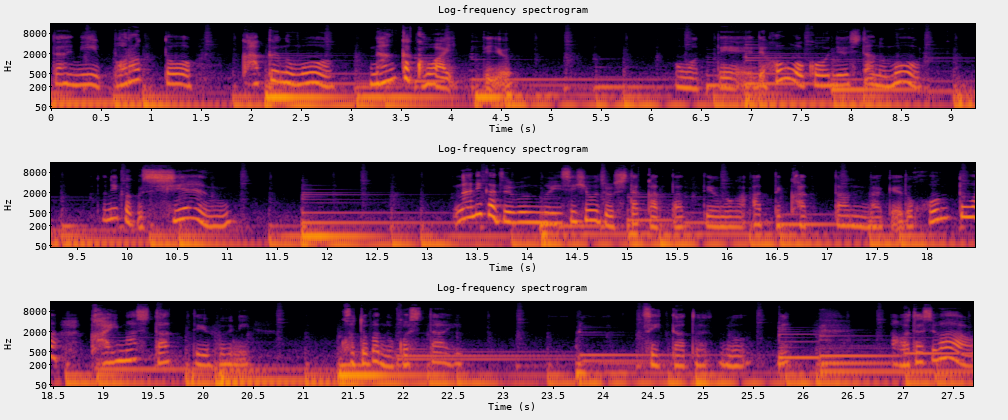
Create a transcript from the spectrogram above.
ターにボロッと書くのもなんか怖いっていう思ってで本を購入したのもとにかく支援何か自分の意思表示をしたかったっていうのがあって買ったんだけど本当は買いましたっていう風に言葉残したい。ツイッターとのね。あ私は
